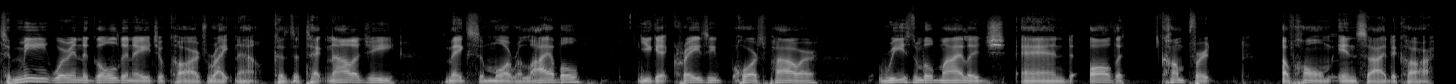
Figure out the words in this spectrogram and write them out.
to me, we're in the golden age of cars right now because the technology makes them more reliable you get crazy horsepower, reasonable mileage, and all the comfort of home inside the car.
